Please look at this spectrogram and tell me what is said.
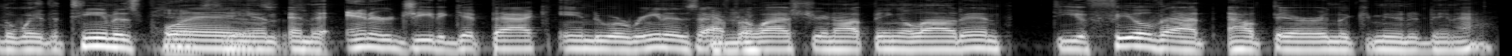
the way the team is playing yes, and, and the energy to get back into arenas after mm-hmm. last year not being allowed in. Do you feel that out there in the community now?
